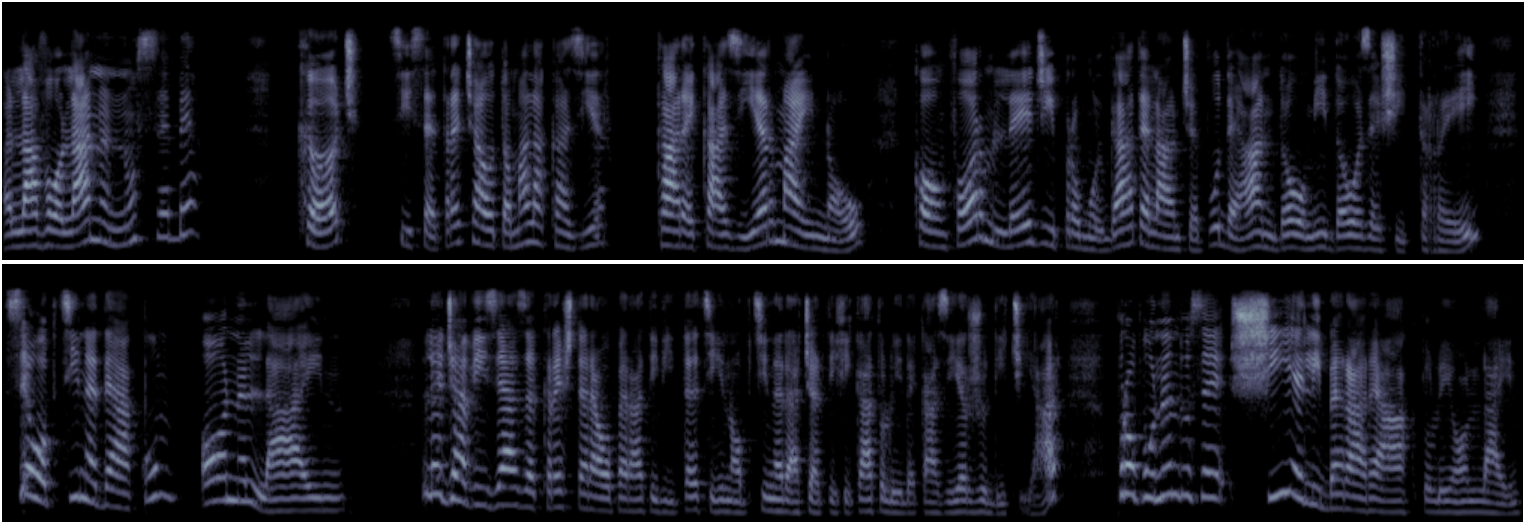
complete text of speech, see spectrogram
la volan nu se bea, căci ți se trece automat la cazier, care cazier mai nou, conform legii promulgate la început de an 2023, se obține de acum online. Legea vizează creșterea operativității în obținerea certificatului de cazier judiciar, propunându-se și eliberarea actului online,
